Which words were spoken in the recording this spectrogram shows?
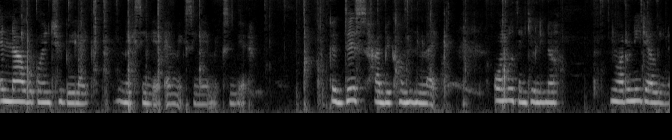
and now we're going to be like mixing it and mixing it mixing it. Because this had become like oh no thank you Lena. No I don't need it Lena.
